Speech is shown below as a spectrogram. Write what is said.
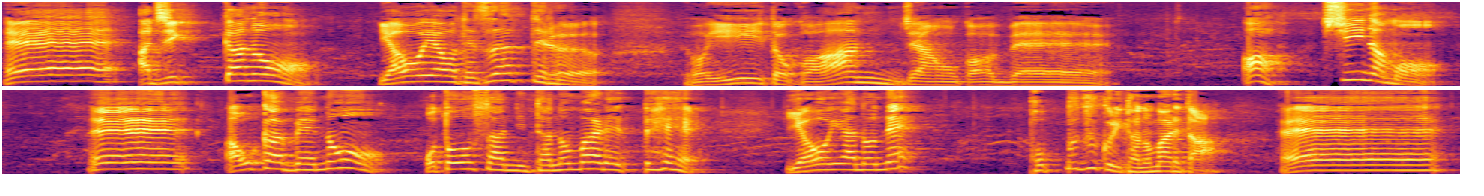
へえ、あ、実家の八百屋を手伝ってる。いいいとこあんじゃん、岡部。あ、椎名も。へえ、あ、岡部のお父さんに頼まれて、八百屋のね、ポップ作り頼まれた。へえ。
